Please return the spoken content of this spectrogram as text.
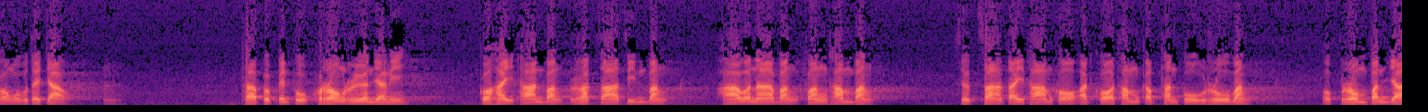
ของพระพุทธเจ้า ถ้าเป็นผู้ครองเรือนอย่างนี้ ก็ให้ทานบ้าง รักษาศีลบ้าง ภาวนาบ้าง ฟังธรรมบ้าง ศึกษาไต่ถามข้ออัดข้อธรรมกับท่านผู้รู้บ้าง อบรมปัญญา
